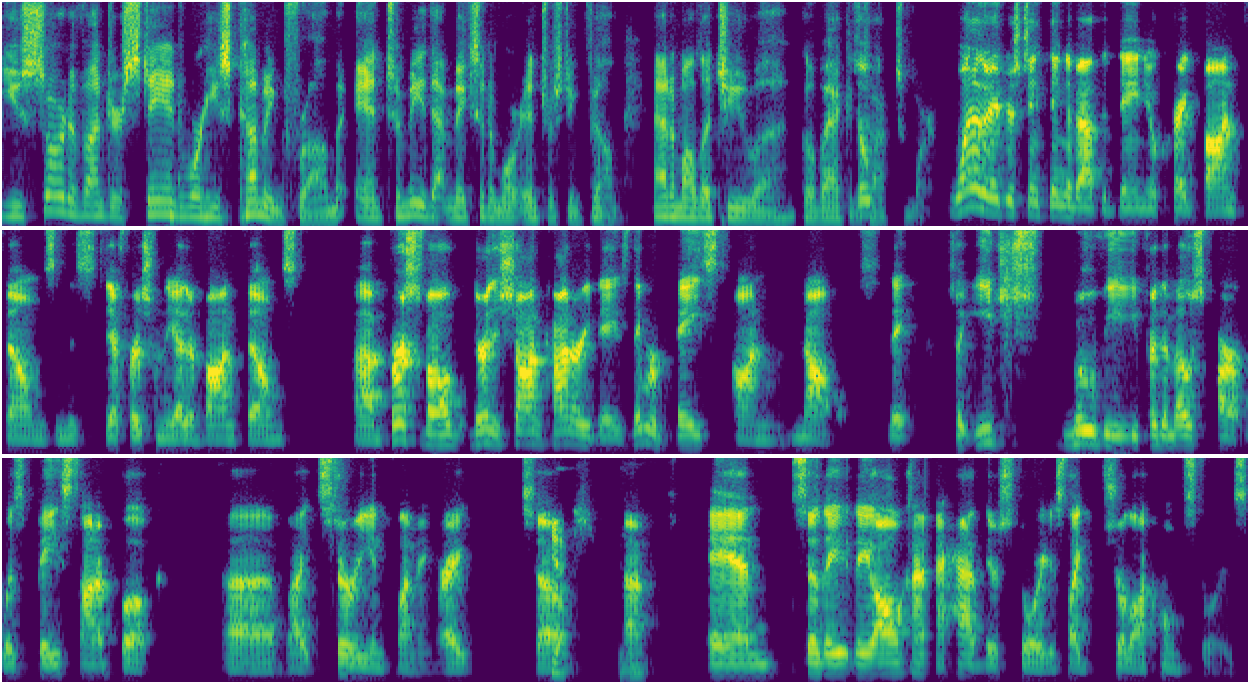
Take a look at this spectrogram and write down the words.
you sort of understand where he's coming from. And to me, that makes it a more interesting film. Adam, I'll let you uh, go back and so talk some more. One other interesting thing about the Daniel Craig Bond films, and this differs from the other Bond films. Um, first of all, during the Sean Connery days, they were based on novels. They, so each movie, for the most part, was based on a book uh, by Surrey and Fleming, right? So, yes. uh, and so they they all kind of had their story, just like Sherlock Holmes stories.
